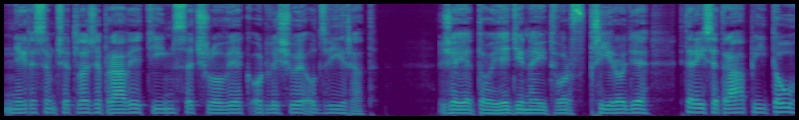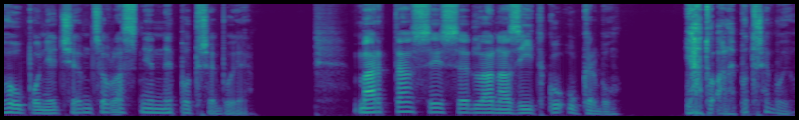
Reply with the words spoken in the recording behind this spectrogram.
Někde jsem četla, že právě tím se člověk odlišuje od zvířat. Že je to jediný tvor v přírodě, který se trápí touhou po něčem, co vlastně nepotřebuje. Marta si sedla na zítku u krbu. Já to ale potřebuju.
